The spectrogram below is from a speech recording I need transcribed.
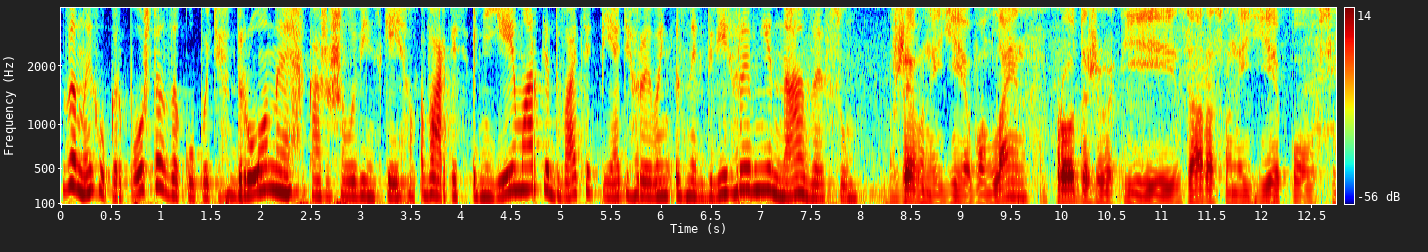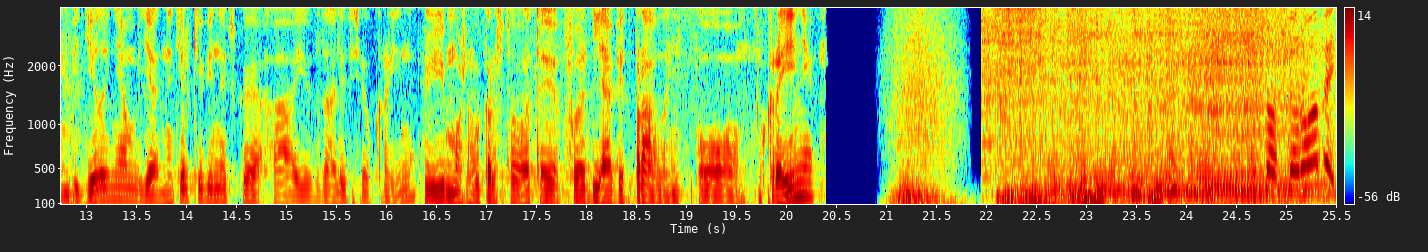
За них Укрпошта закупить дрони, каже Шаловінський. Вартість однієї марки 25 гривень, з них 2 гривні на ЗСУ. Вже вони є в онлайн продажу, і зараз вони є по всім відділенням, не тільки Вінницької, а й взагалі всі України. Її можна використовувати в- для відправлень по Україні. Що, все робить?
